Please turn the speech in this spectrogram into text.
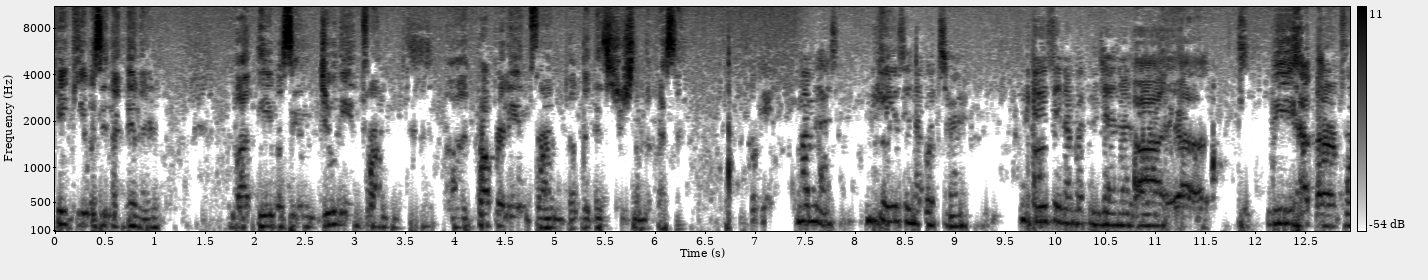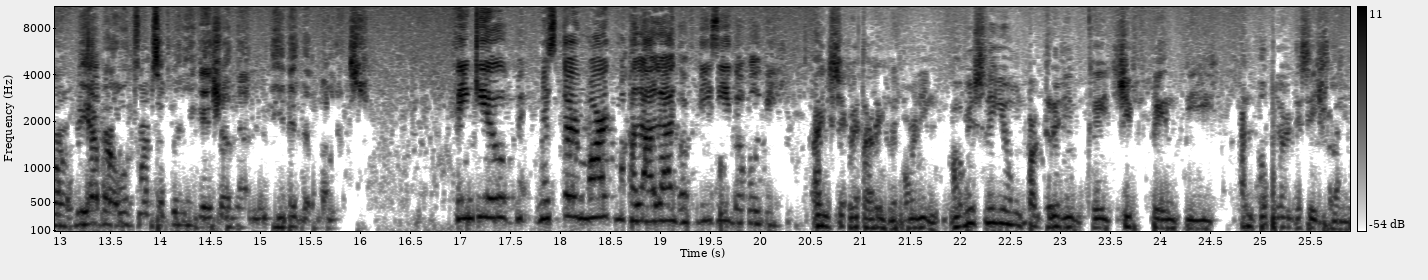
think he was in a dinner, but he was in, duly informed, uh, properly informed of the decision of the president. Okay. Ma'am last, hindi kayo sinagot, sir? Hindi kayo sinagot ni General Uh, uh, we had our for, we have our own forms of communication, and he did acknowledge. Thank you, M- Mr. Mark Makalalad of DCWB. Ay, Secretary, good morning. Obviously, yung pag-relieve kay Chief PNP, unpopular decision,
